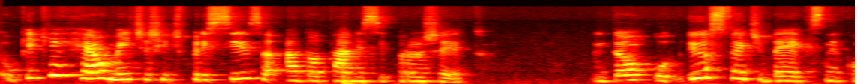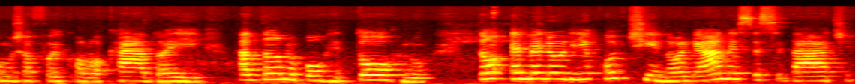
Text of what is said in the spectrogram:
o que, que, realmente a gente precisa adotar nesse projeto. Então, o, e os feedbacks, né, como já foi colocado aí, está dando bom retorno? Então, é melhoria contínua, olhar a necessidade,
